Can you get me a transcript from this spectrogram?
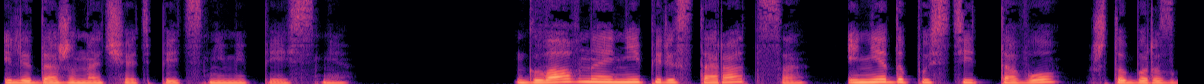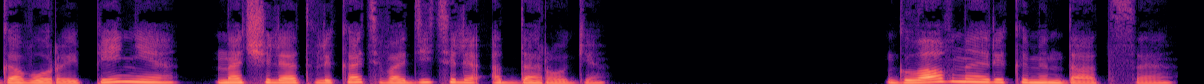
или даже начать петь с ними песни. Главное не перестараться и не допустить того, чтобы разговоры и пение начали отвлекать водителя от дороги. Главная рекомендация.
